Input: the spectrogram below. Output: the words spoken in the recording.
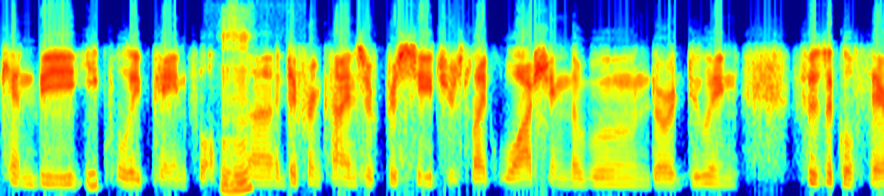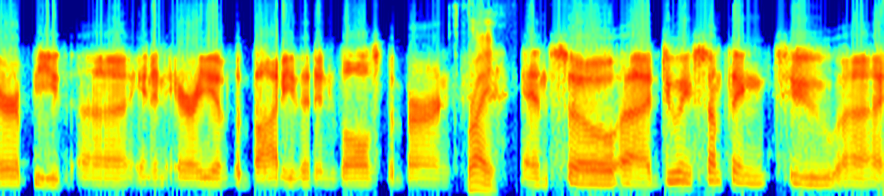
can be equally painful. Mhm. Uh, different kinds of procedures like washing the wound or doing physical therapy uh, in an area of the body that involves the burn. Right. And so, uh, doing something to uh,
